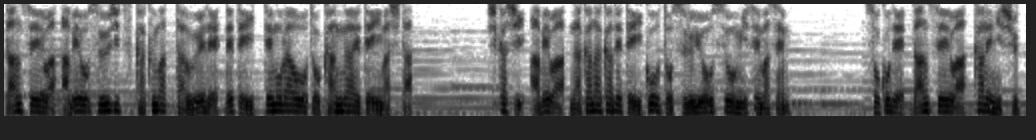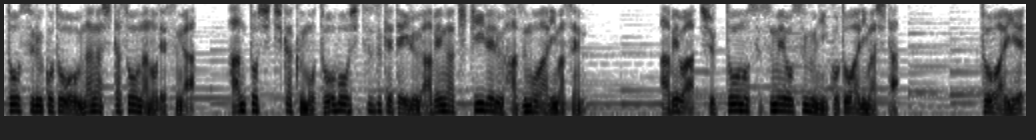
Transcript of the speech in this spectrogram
男性は安倍を数日かくまった上で出て行ってもらおうと考えていました。しかし安倍はなかなか出て行こうとする様子を見せません。そこで男性は彼に出頭することを促したそうなのですが、半年近くも逃亡し続けている安倍が聞き入れるはずもありません。安倍は出頭の勧めをすぐに断りました。とはいえ、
